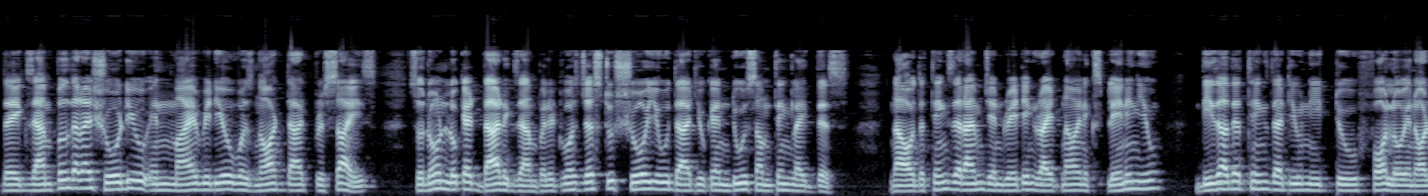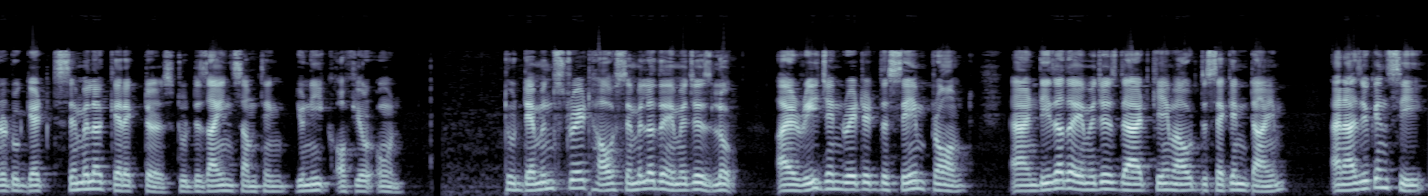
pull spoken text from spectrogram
The example that I showed you in my video was not that precise so don't look at that example. It was just to show you that you can do something like this. Now the things that I'm generating right now and explaining you, these are the things that you need to follow in order to get similar characters to design something unique of your own. To demonstrate how similar the images look, I regenerated the same prompt and these are the images that came out the second time. And as you can see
